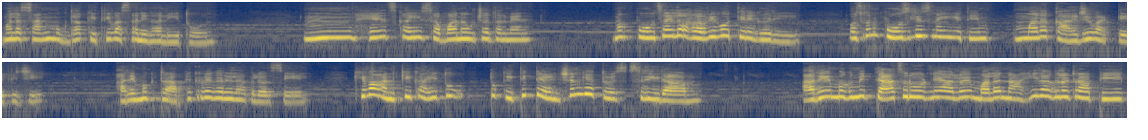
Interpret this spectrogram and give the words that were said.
मला सांग मुग्धा किती वाजता निघाली इथून? हेच काही सव्वा नऊच्या दरम्यान. मग पोचायला हवी होती रे घरी. अजून पोचलीच नाही आहे ती. मला काळजी वाटते तिची. अरे मग ट्रॅफिक वगैरे लागलं असेल. किंवा आणखी काही? तू तू किती टेन्शन घेतोय श्रीराम? अरे मग मी त्याच रोडने आलोय. मला नाही लागलं ट्रॅफिक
